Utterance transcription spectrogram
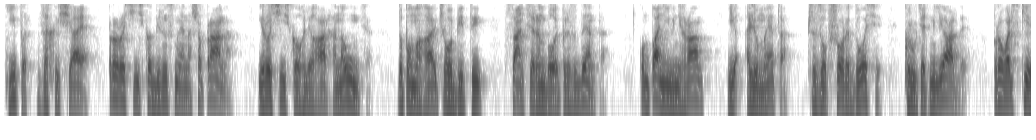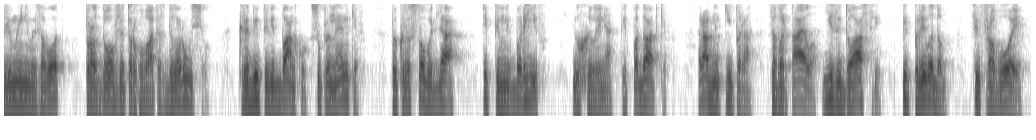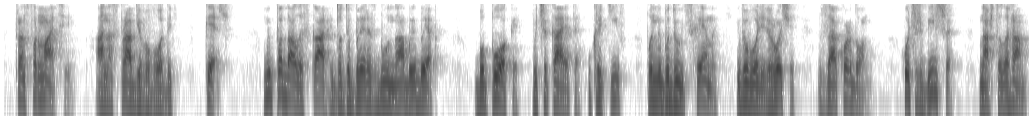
Кіпр захищає проросійського бізнесмена Шапрана і російського олігарха Наумця, допомагаючи обійти санкції РНБО і президента. Компанії Юнігран і Алюмета чи з офшори досі крутять мільярди. Проварський алюмінієвий завод продовжує торгувати з Білоруссю. Кредити від банку Суприненків використовують для фіктивних боргів і ухилення від податків. Радник Кіпера Завертайло їздить до Австрії під приводом цифрової трансформації, а насправді виводить кеш. Ми подали скарги до ДБР СБУ на АБ бо поки ви чекаєте укриттів, вони будують схеми і виводять гроші за кордон. Хочеш більше? Наш телеграм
